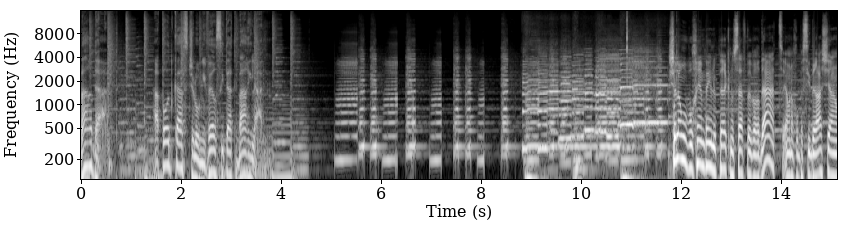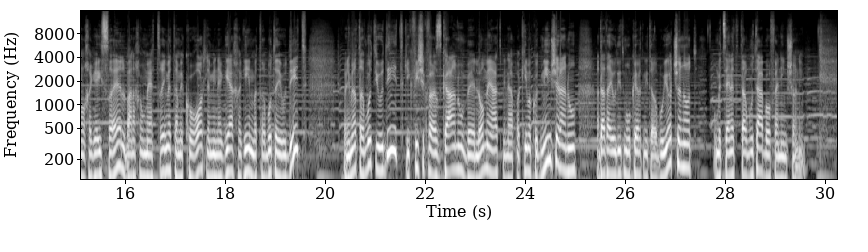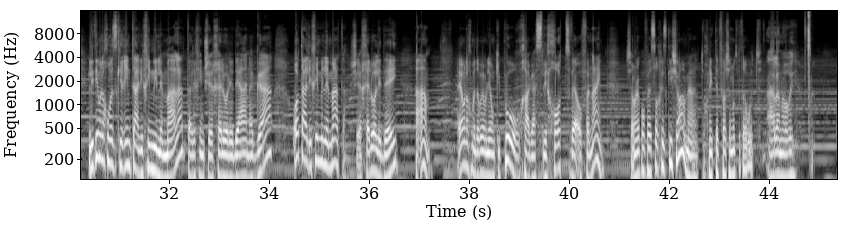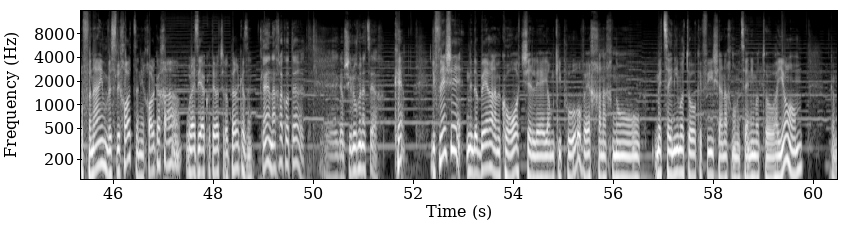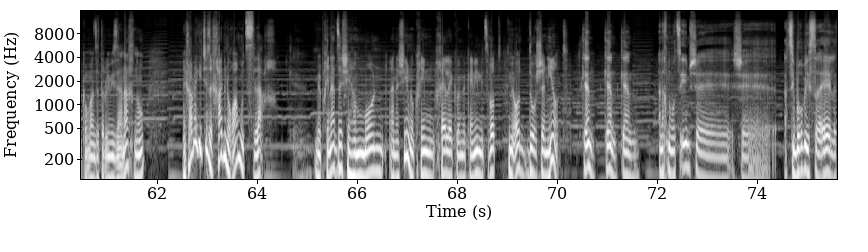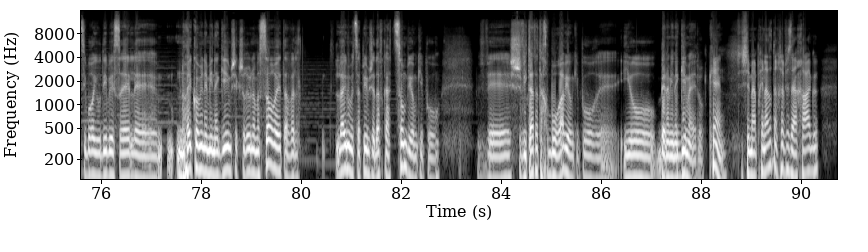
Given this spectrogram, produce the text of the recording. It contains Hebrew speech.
בר דעת, הפודקאסט של אוניברסיטת בר אילן. שלום וברוכים הבאים לפרק נוסף בבר דעת, היום אנחנו בסדרה שלנו על חגי ישראל, בה אנחנו מאתרים את המקורות למנהגי החגים בתרבות היהודית. ואני אומר תרבות יהודית כי כפי שכבר הזכרנו בלא מעט מן הפרקים הקודמים שלנו, הדת היהודית מורכבת מתרבויות שונות ומציינת את תרבותה באופנים שונים. לעיתים אנחנו מזכירים תהליכים מלמעלה, תהליכים שהחלו על ידי ההנהגה, או תהליכים מלמטה, שהחלו על ידי העם. היום אנחנו מדברים על יום כיפור, חג הסליחות והאופניים. שלום לפרופסור חזקי שוהם מהתוכנית לפרשנות ותרבות. אהלן אורי. אופניים וסליחות, אני יכול ככה, אולי זה יהיה הכותרת של הפרק הזה. כן, אחלה כותרת. אה, גם שילוב מנצח. כן. לפני שנדבר על המקורות של אה, יום כיפור ואיך אנחנו מציינים אותו כפי שאנחנו מציינים אותו היום, גם כמובן זה תלוי מי זה אנחנו, אני חייב להגיד שזה חג נורא מוצלח. כן. מבחינת זה שהמון אנשים לוקחים חלק ומקיימים מצוות מאוד דורשניות. כן, כן, כן. אנחנו מוצאים ש... שהציבור בישראל, הציבור היהודי בישראל, אה, נוהג כל מיני מנהגים שקשורים למסורת, אבל לא היינו מצפים שדווקא הצום ביום כיפור ושביתת התחבורה ביום כיפור אה, יהיו בין המנהגים האלו. כן, שמבחינה הזאת אני חושב שזה החג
